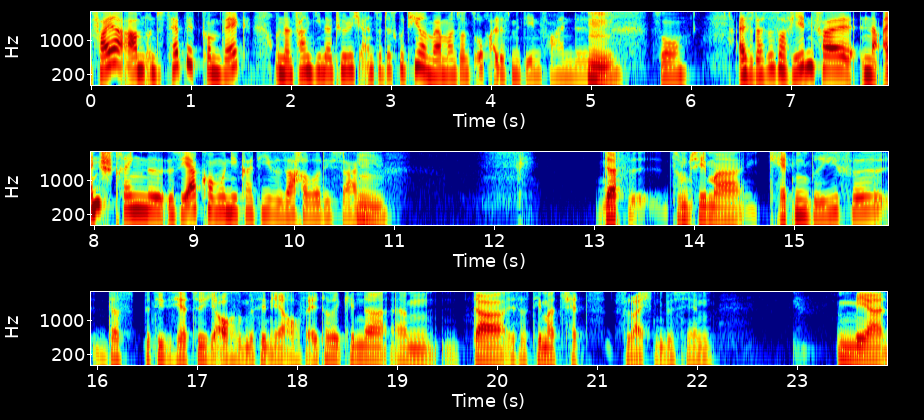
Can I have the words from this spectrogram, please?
Feierabend und das Tablet kommt weg und dann fangen die natürlich an zu diskutieren, weil man sonst auch alles mit denen verhandelt. Mhm. So. Also das ist auf jeden Fall eine anstrengende, sehr kommunikative Sache, würde ich sagen. Mhm. Das zum Thema Kettenbriefe, das bezieht sich natürlich auch so ein bisschen eher auf ältere Kinder. Ähm, da ist das Thema Chats vielleicht ein bisschen mehr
